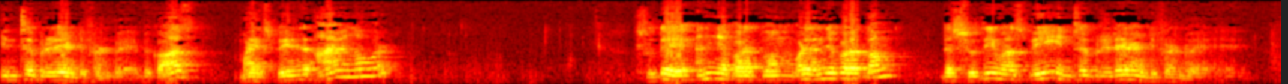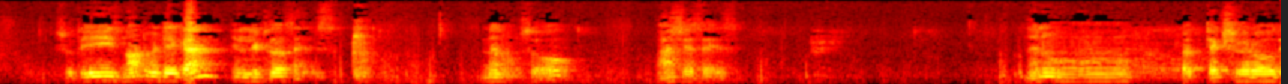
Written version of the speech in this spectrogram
interpreted in a different way because my experience is I am a knower. श्रुते अन्य परत्व वट अन्य परत्व the shruti must be interpreted in different way shruti is not be taken in literal sense no so भाष्य से नु प्रत्यक्ष विरोध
